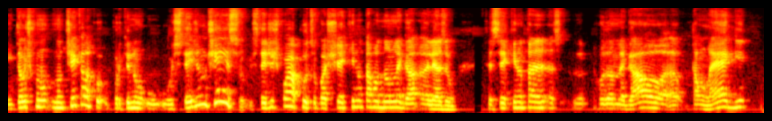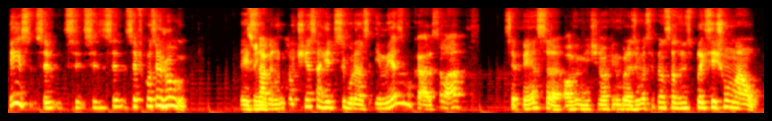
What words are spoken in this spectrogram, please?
Então, tipo, não, não tinha aquela. Porque no, o, o Stage não tinha isso. O Stage, tipo, ah, putz, eu baixei aqui não tá rodando legal. Aliás, o CC aqui não tá rodando legal, tá um lag. É isso, você ficou sem jogo. É isso, sabe? Não, não, tinha essa rede de segurança. E mesmo, cara, sei lá, você pensa, obviamente não aqui no Brasil, mas você pensa nos Estados Unidos, PlayStation Now.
